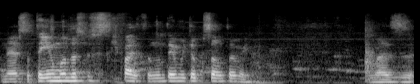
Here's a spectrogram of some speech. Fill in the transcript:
Né, só tem uma ou duas pessoas que fazem, então não tem muita opção também. Mas.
